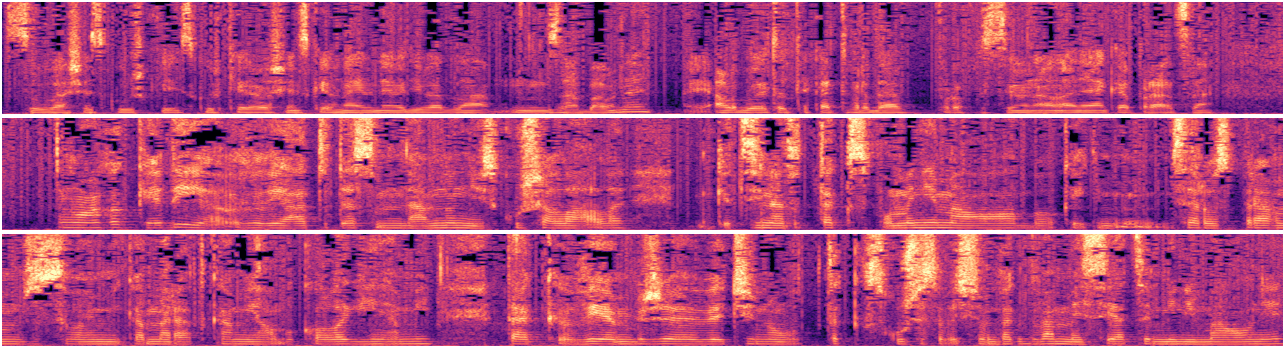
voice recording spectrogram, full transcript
Sú vaše skúšky, skúšky Rošinského naivného divadla zábavné? Alebo je to taká tvrdá profesionálna nejaká práca? No ako kedy, ja, teda som dávno neskúšala, ale keď si na to tak spomeniem, alebo keď sa rozprávam so svojimi kamarátkami alebo kolegyňami, tak viem, že väčšinou, tak skúša sa väčšinou tak dva mesiace minimálne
